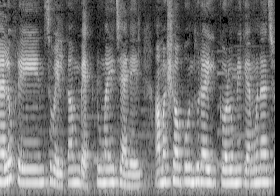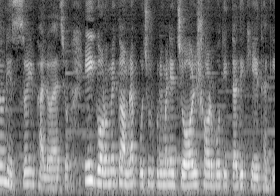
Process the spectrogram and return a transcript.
Hello friends welcome back to my channel আমার সব বন্ধুরা এই গরমে কেমন আছো? নিশ্চয়ই ভালো আছো। এই গরমে তো আমরা প্রচুর পরিমাণে জল, শরবত ইত্যাদি খেয়ে থাকি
